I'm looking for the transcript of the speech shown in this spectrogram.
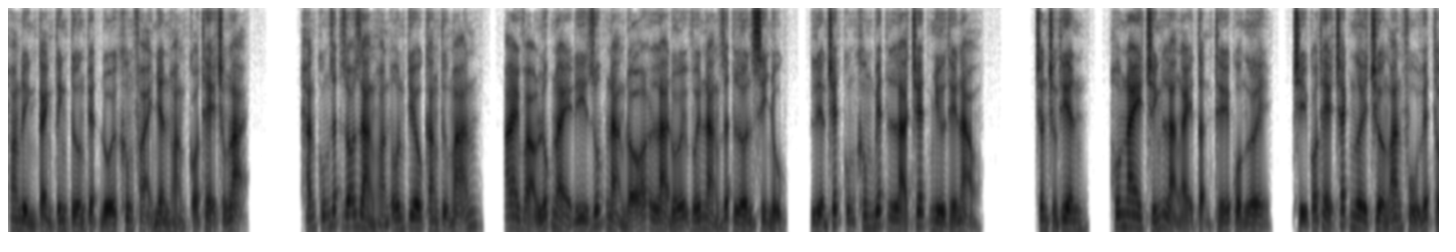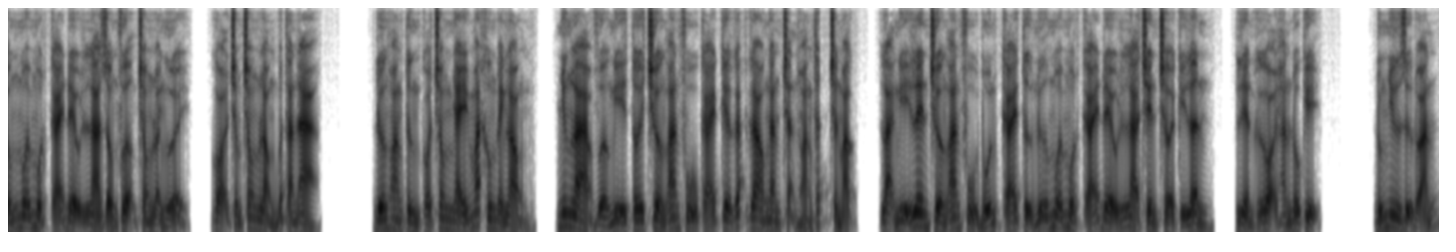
hoàng đình cảnh tinh tướng tuyệt đối không phải nhân hoàng có thể chống lại. Hắn cũng rất rõ ràng hoàn ôn tiêu căng tự mãn, ai vào lúc này đi giúp nàng đó là đối với nàng rất lớn sỉ nhục, liền chết cũng không biết là chết như thế nào. Trần trường thiên, hôm nay chính là ngày tận thế của ngươi, chỉ có thể trách ngươi trường an phủ huyết thống mỗi một cái đều là rồng phượng trong loài người, gọi chấm trong lòng bất an a đường hoàng từng có trong nháy mắt không đành lòng, nhưng là vừa nghĩ tới trường an phủ cái kia gắt gao ngăn chặn hoàng thất trần mặc, lại nghĩ lên trường an phủ bốn cái tử nữ mỗi một cái đều là trên trời kỳ lân, liền cứ gọi hắn đố kỵ. Đúng như dự đoán,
